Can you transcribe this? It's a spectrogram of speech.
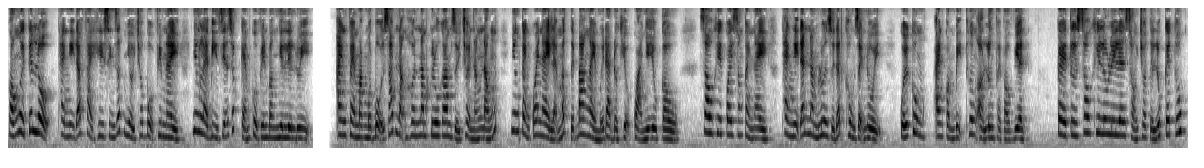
có người tiết lộ Thành Nghị đã phải hy sinh rất nhiều cho bộ phim này nhưng lại bị diễn xuất kém của viên băng nghiên liên lụy. Anh phải mặc một bộ giáp nặng hơn 5kg dưới trời nắng nóng, nhưng cảnh quay này lại mất tới 3 ngày mới đạt được hiệu quả như yêu cầu. Sau khi quay xong cảnh này, Thành Nghị đã nằm luôn dưới đất không dậy nổi. Cuối cùng, anh còn bị thương ở lưng phải vào viện. Kể từ sau khi lưu ly lên sóng cho tới lúc kết thúc,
